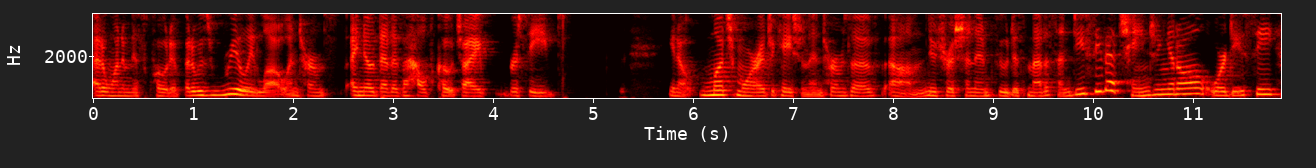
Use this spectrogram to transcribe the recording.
I don't want to misquote it, but it was really low in terms. I know that as a health coach, I received you know much more education in terms of um, nutrition and food as medicine. Do you see that changing at all or do you see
